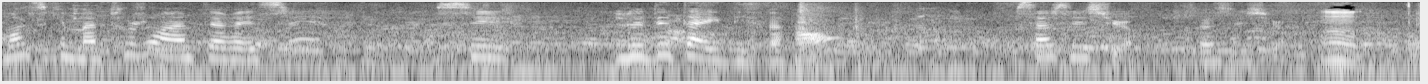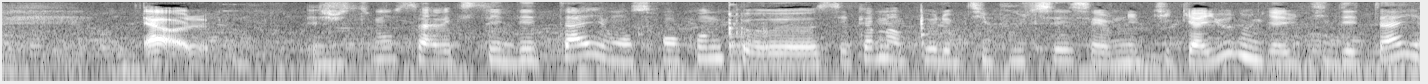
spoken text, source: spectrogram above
moi, ce qui m'a toujours intéressé, c'est le détail différent. Ça, c'est sûr. Ça, c'est sûr. Alors, euh, justement, c'est avec ces détails, on se rend compte que euh, c'est comme un peu le petit poussé, c'est comme les petits cailloux, donc il y a des petits détails.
